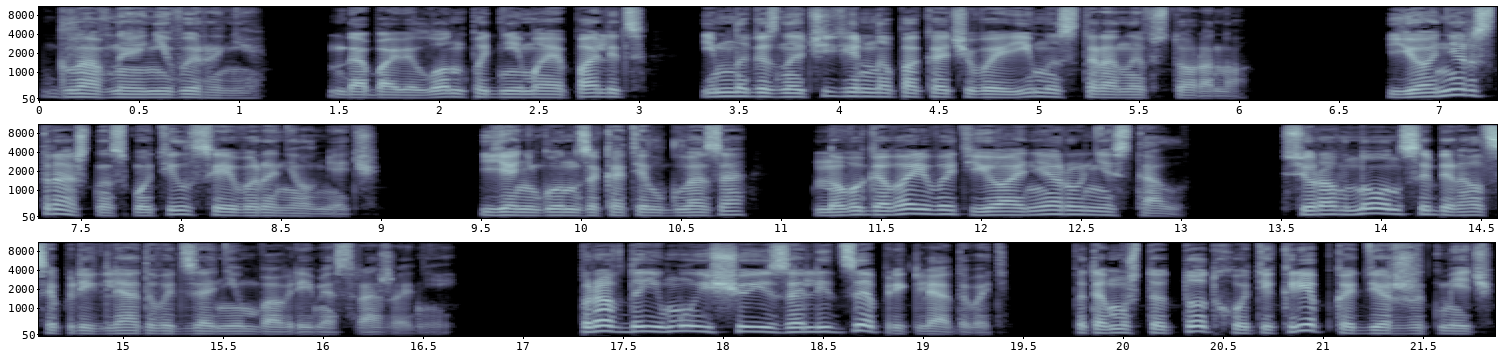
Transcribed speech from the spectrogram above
«Главное, не вырони», — добавил он, поднимая палец и многозначительно покачивая им из стороны в сторону. Юанер страшно смутился и выронил меч. Яньгун закатил глаза, но выговаривать Юанеру не стал. Все равно он собирался приглядывать за ним во время сражений. Правда, ему еще и за Лидзе приглядывать, потому что тот хоть и крепко держит меч,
